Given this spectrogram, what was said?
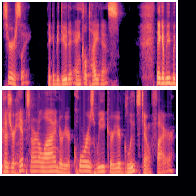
Seriously, they could be due to ankle tightness. They could be because your hips aren't aligned, or your core is weak, or your glutes don't fire.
